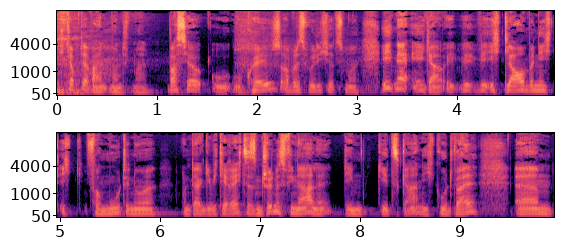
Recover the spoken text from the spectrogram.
Ich glaube, der weint manchmal. Was ja okay ist, aber das würde ich jetzt mal. Ich, na, egal, ich, ich glaube nicht, ich vermute nur, und da gebe ich dir recht, das ist ein schönes Finale, dem geht's gar nicht gut, weil ähm,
